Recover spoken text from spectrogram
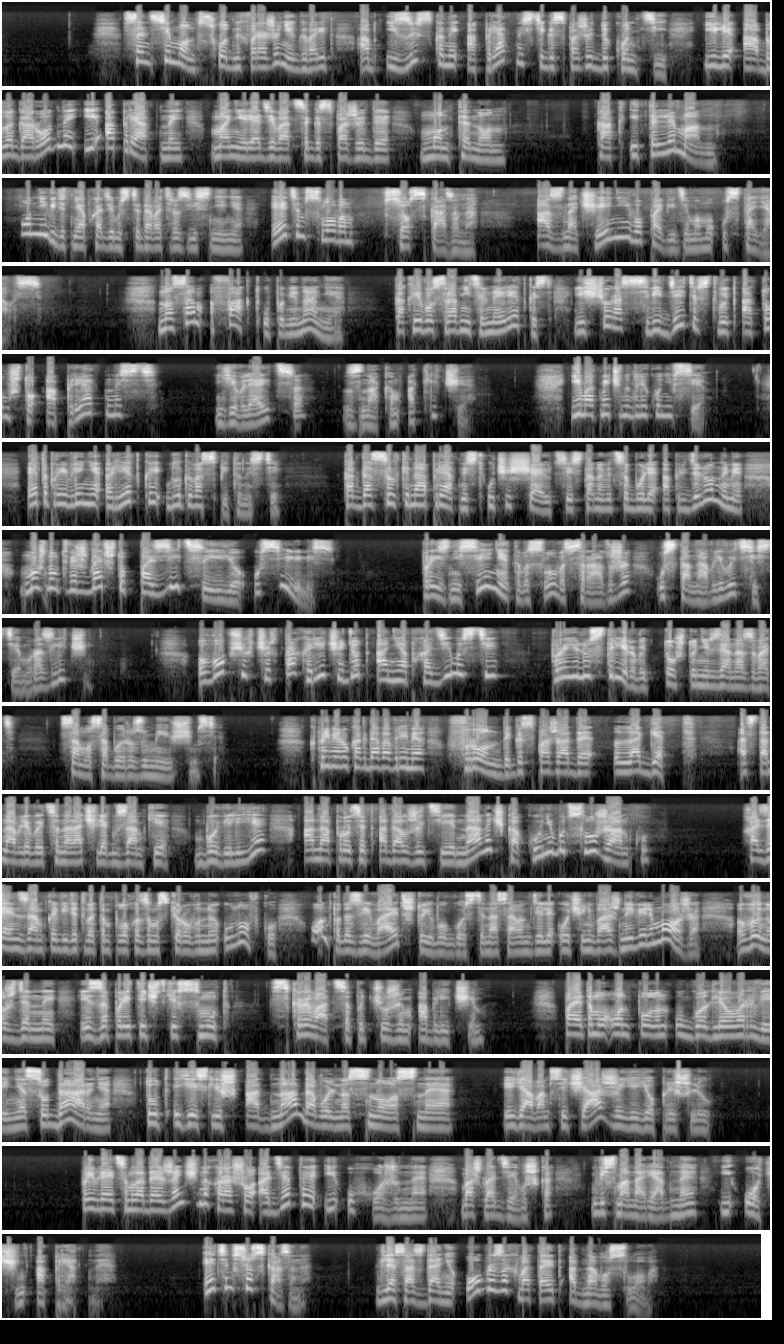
Сен-Симон в сходных выражениях говорит об изысканной опрятности госпожи де Конти или о благородной и опрятной манере одеваться госпожи де Монтенон, как и Телеман. Он не видит необходимости давать разъяснения. Этим словом все сказано, а значение его, по-видимому, устоялось. Но сам факт упоминания, как и его сравнительная редкость, еще раз свидетельствует о том, что опрятность является знаком отличия. Им отмечены далеко не все. Это проявление редкой благовоспитанности. Когда ссылки на опрятность учащаются и становятся более определенными, можно утверждать, что позиции ее усилились. Произнесение этого слова сразу же устанавливает систему различий. В общих чертах речь идет о необходимости проиллюстрировать то, что нельзя назвать само собой разумеющимся. К примеру, когда во время фронды госпожа де Лагет останавливается на ночлег в замке Бовилье, она просит одолжить ей на ночь какую-нибудь служанку. Хозяин замка видит в этом плохо замаскированную уловку. Он подозревает, что его гости на самом деле очень важный вельможа, вынужденный из-за политических смут скрываться под чужим обличием. Поэтому он полон угодливого рвения, сударыня. Тут есть лишь одна довольно сносная, и я вам сейчас же ее пришлю. Появляется молодая женщина, хорошо одетая и ухоженная. Вошла девушка весьма нарядная и очень опрятная. Этим все сказано. Для создания образа хватает одного слова.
